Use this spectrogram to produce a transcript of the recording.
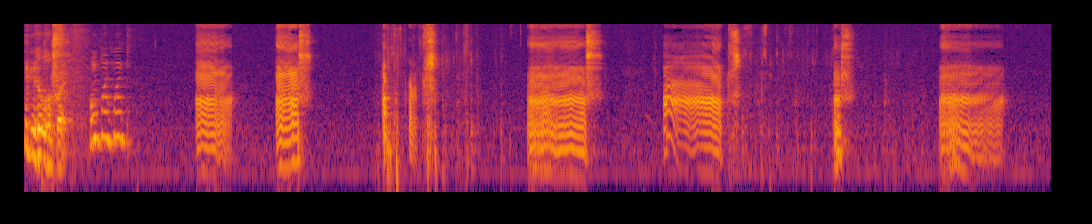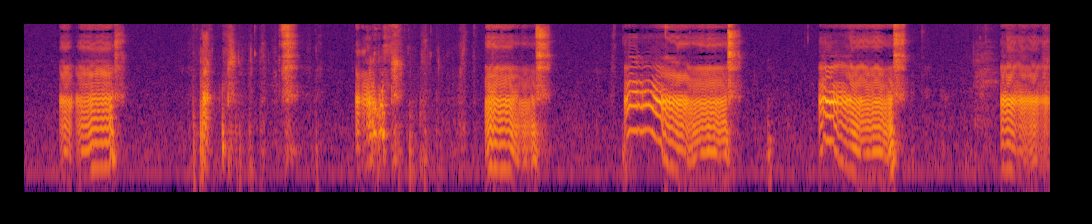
Look at the little butt. Boink, boink, boink.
